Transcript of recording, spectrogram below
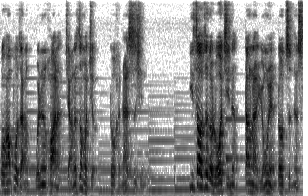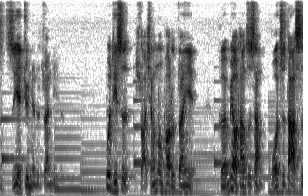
国防部长文人话呢讲了这么久都很难实行。依照这个逻辑呢，当然永远都只能是职业军人的专利了。问题是耍枪弄炮的专业和庙堂之上国之大事、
